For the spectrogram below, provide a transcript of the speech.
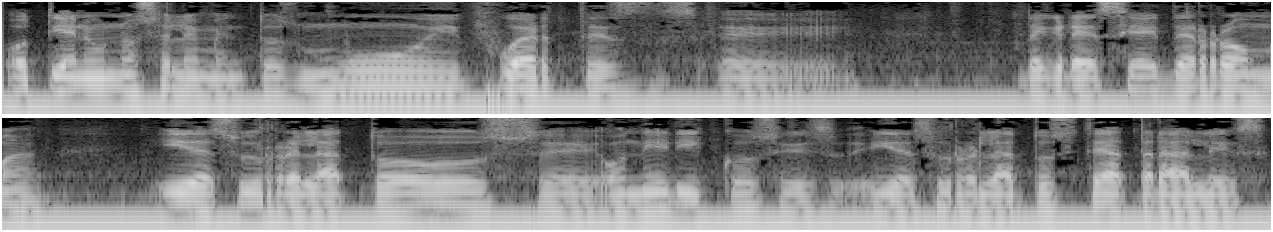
o tiene unos elementos muy fuertes eh, de Grecia y de Roma y de sus relatos oníricos y, de sus relatos teatrales.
